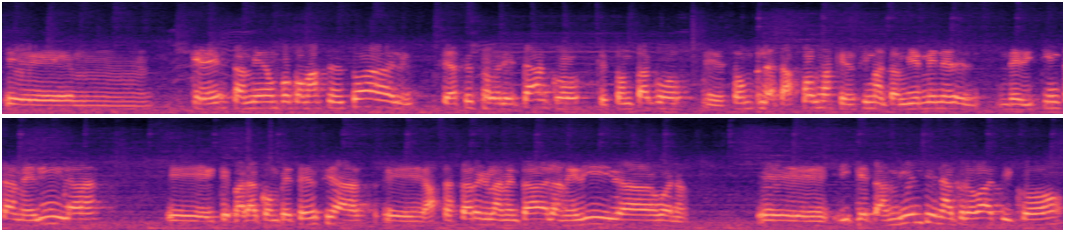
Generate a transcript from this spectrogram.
eh, que es también un poco más sensual, se hace sobre tacos, que son tacos, eh, son plataformas que encima también vienen de, de distintas medidas, que para competencias hasta está reglamentada la medida, bueno, eh, y que también tiene acrobático,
